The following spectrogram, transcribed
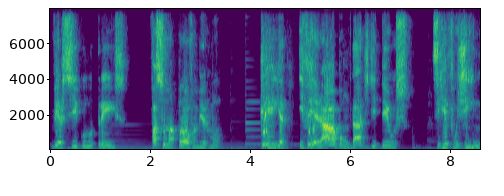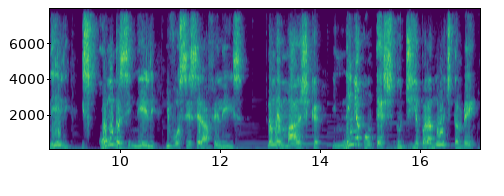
versículo 3. Faça uma prova, meu irmão. Creia e verá a bondade de Deus. Se refugie nele, esconda-se nele e você será feliz. Não é mágica e nem acontece do dia para a noite também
